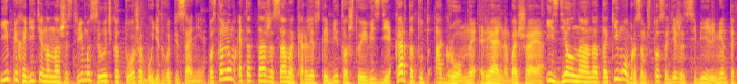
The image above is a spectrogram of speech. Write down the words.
и приходите на наши стримы, ссылочка тоже будет в описании. В остальном это та же самая королевская битва, что и везде. Карта тут огромная, реально большая, и сделана она таким образом, что содержит в себе элементы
